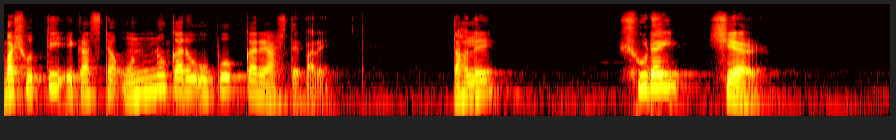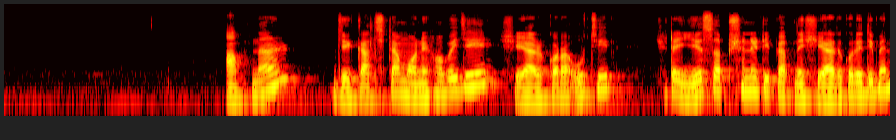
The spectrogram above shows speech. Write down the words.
বা সত্যি এই কাজটা অন্য কারও উপকারে আসতে পারে? তাহলে শুড আই শেয়ার আপনার যে কাজটা মনে হবে যে শেয়ার করা উচিত, সেটা ইয়েস অপশানে টিপে আপনি শেয়ার করে দিবেন।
